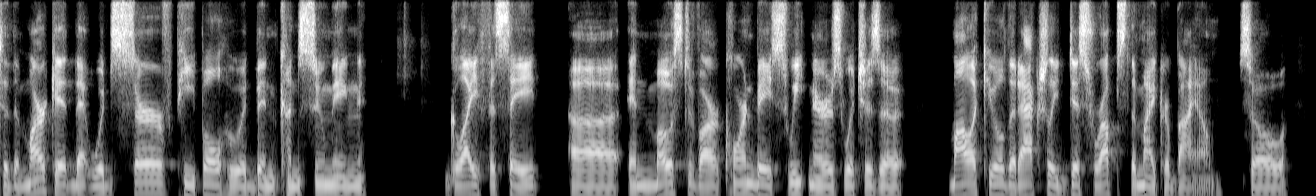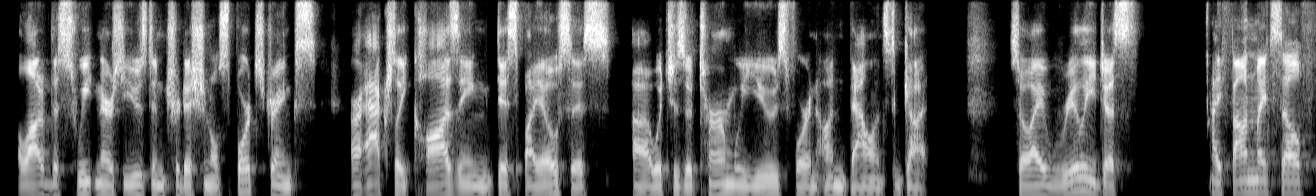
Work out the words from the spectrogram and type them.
to the market that would serve people who had been consuming glyphosate uh, in most of our corn-based sweeteners which is a molecule that actually disrupts the microbiome so a lot of the sweeteners used in traditional sports drinks are actually causing dysbiosis, uh, which is a term we use for an unbalanced gut. So I really just I found myself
